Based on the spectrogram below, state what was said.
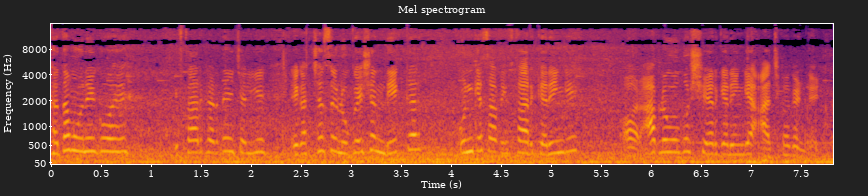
ख़त्म होने को है। इफ्तार करते हैं। चलिए एक अच्छे से लोकेशन देखकर उनके साथ इफ्तार करेंगे और आप लोगों को शेयर करेंगे आज का कंटेंट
